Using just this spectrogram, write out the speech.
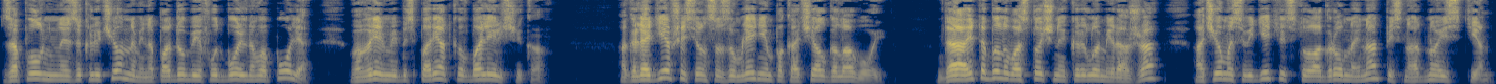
заполненное заключенными наподобие футбольного поля во время беспорядков болельщиков. Оглядевшись, он с изумлением покачал головой. Да, это было восточное крыло «Миража», о чем и свидетельствовала огромная надпись на одной из стен.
